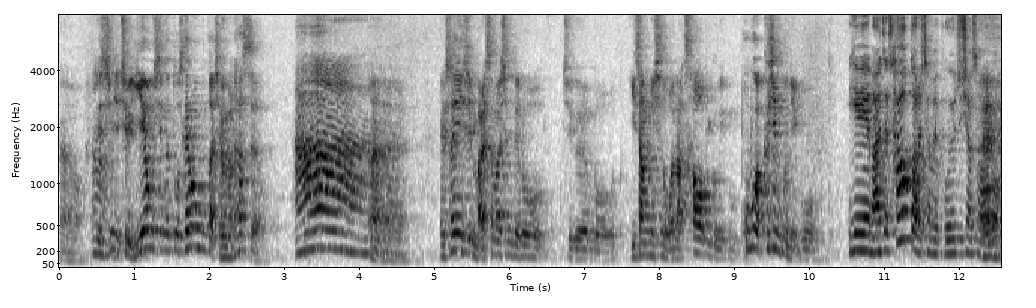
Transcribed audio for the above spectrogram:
어. 근데 어. 심지어 지금 이혜영 씨는 또 새로운 분과 재혼을 하셨어요. 아. 네, 네. 선생님 지금 말씀하신 대로 지금 뭐 이상민 씨는 워낙 사업이고 포부가 크신 분이고 예, 맞아. 사업가를 처음에 보여주셔서. 네.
